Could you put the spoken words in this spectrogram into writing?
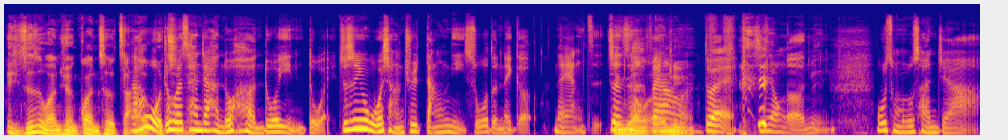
哎、欸，你真是完全贯彻杂。然后我就会参加很多很多营队，就是因为我想去当你说的那个那样子，真的是非常对金融儿女，我什么都参加、啊。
